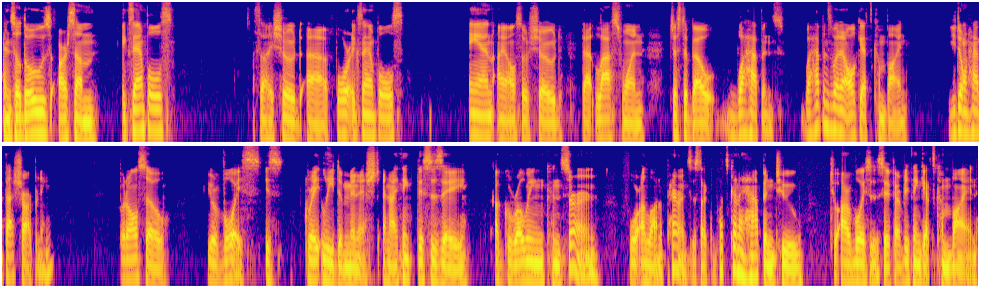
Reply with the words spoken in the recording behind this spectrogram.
And so those are some examples. So I showed uh, four examples, And I also showed that last one just about what happens. What happens when it all gets combined? You don't have that sharpening, but also your voice is greatly diminished. And I think this is a, a growing concern for a lot of parents. It's like, what's going to happen to, to our voices if everything gets combined?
